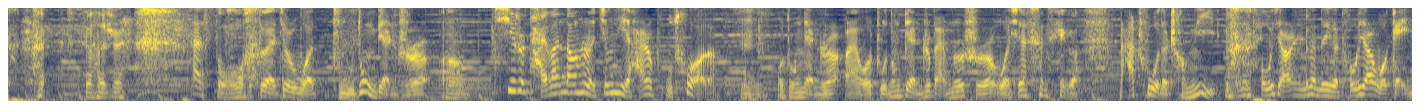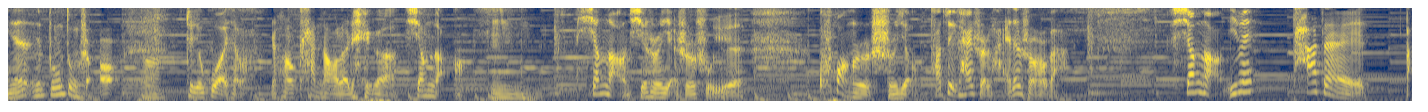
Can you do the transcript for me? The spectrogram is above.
就是太怂了。对，就是我主动贬值。嗯其实台湾当时的经济还是不错的，嗯，我主动贬值，哎，我主动贬值百分之十，我现在那个拿出我的诚意，您头衔，您的那个头衔我给您，您不用动手，嗯这就过去了。然后看到了这个香港，嗯香港其实也是属于旷日持久。他最开始来的时候吧，香港因为他在打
